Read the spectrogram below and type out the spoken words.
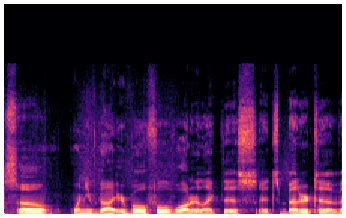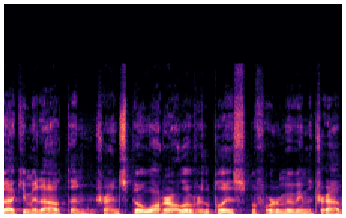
So when you've got your bowl full of water like this, it's better to vacuum it out than try and spill water all over the place before removing the trap.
